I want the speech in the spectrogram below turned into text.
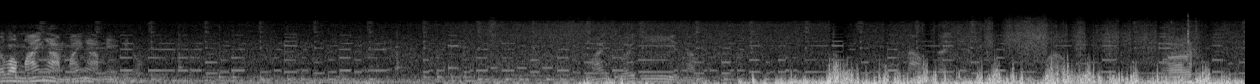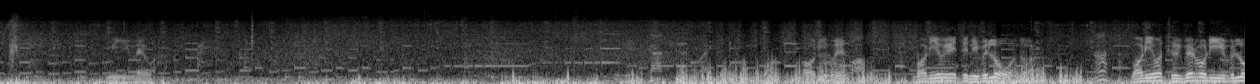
แต่ว่าไม้งามไม้งามนี่พี่น้องไม้สวยดีครับน้ำใสเนี่ยปลาอ่ามีอะไรวะเรียนการเกิดไว้บอดี้ไปบอดี้ไปเฮ็ดจะหนีเป็นโหลตัวฮะบอดี้ว่าถือเวทบอดี้เป็นโหล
